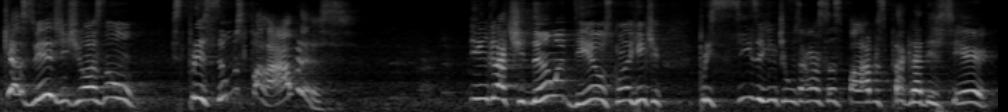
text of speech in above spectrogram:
Porque às vezes, gente, nós não expressamos palavras. Ingratidão a Deus, quando a gente precisa, a gente usar nossas palavras para agradecer.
